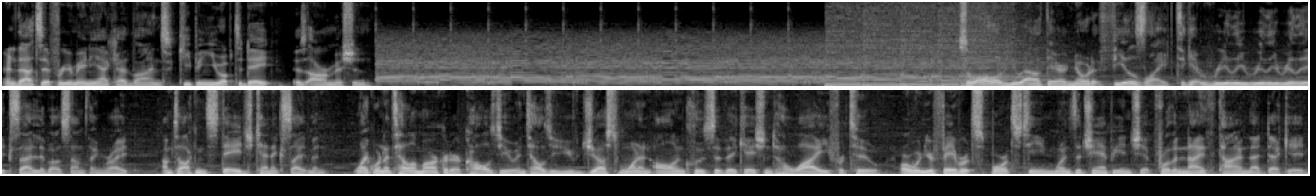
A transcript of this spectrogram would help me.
And that's it for your MAINEiac headlines. Keeping you up to date is our mission. So, all of you out there know what it feels like to get really, really, really excited about something, right? I'm talking stage 10 excitement. Like when a telemarketer calls you and tells you you've just won an all inclusive vacation to Hawaii for two, or when your favorite sports team wins the championship for the ninth time that decade,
